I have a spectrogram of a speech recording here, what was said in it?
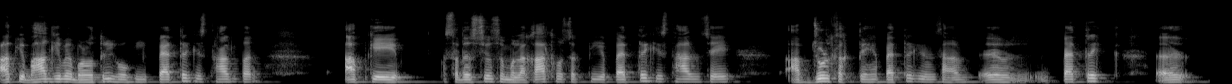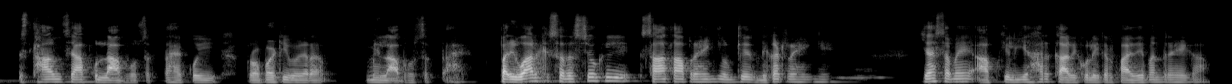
आपके भाग्य में बढ़ोतरी होगी। पैतृक स्थान पर आपके सदस्यों से मुलाकात हो सकती है। पैतृक स्थान से आप जुड़ सकते हैं। पैतृक इंसान पैतृक स्थान से आपको लाभ हो सकता है। कोई प्रॉपर्टी वगैरह में लाभ हो सकता है। परिवार के सदस्यों के साथ आप रहेंगे, उनके निकट रहेंगे। यह समय आपके लिए हर कार्य को लेकर फ़ायदेमंद रहेगा।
